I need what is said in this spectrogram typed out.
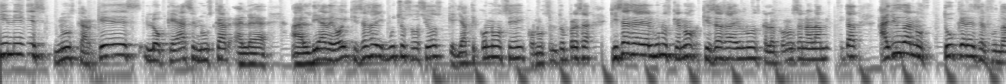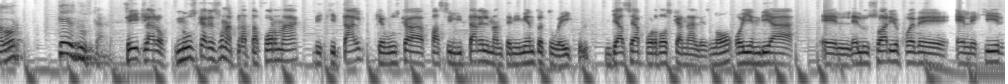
¿Quién es Nuscar? ¿Qué es lo que hace Nuscar al, día de hoy? Quizás hay muchos socios que ya te conocen, conocen tu empresa. Quizás hay algunos que no, quizás hay algunos que lo conocen a la mitad. Ayúdanos, tú que eres el fundador. ¿Qué es Nuscar? Sí, claro. Nuscar es una plataforma digital que busca facilitar el mantenimiento de tu vehículo, ya sea por dos canales, ¿no? Hoy en día el, usuario puede elegir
